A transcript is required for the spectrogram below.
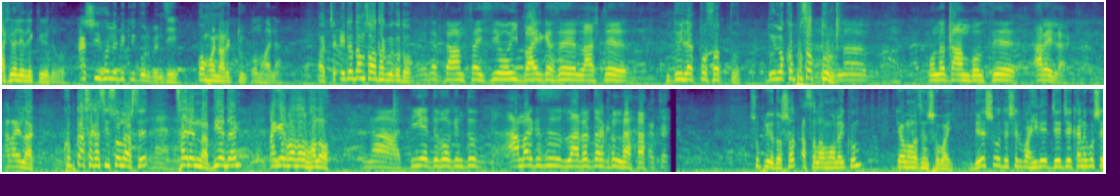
আশি হলে বিক্রি করে দেবো। আশি হলে বিক্রি করবেন? জি। কম হয় না আরেকটু? কম হয় না। আচ্ছা এটার দাম চাওয়া থাকবে কত? এটার দাম চাইছি ওই বাইরের কাছে লাস্টে দুই লাখ পঁচাত্তর। দুই লক্ষ পঁচাত্তর? ওনার দাম বলছে আড়াই লাখ। আড়াই লাখ। খুব কাছাকাছি চলে আসছে। ছাইরেন না দিয়ে দেন আগের বাজার ভালো। না দিয়ে দেবো কিন্তু আমার কিছু লাভের দরকার না। আচ্ছা। সুপ্রিয় দর্শক আসসালামু আলাইকুম। কেমন আছেন সবাই? দেশ ও দেশের বাহিরে যে যেখানে বসে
